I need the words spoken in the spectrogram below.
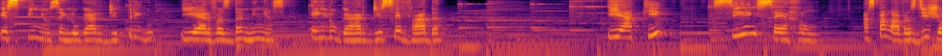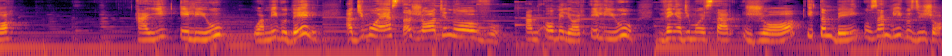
espinhos em lugar de trigo e ervas daninhas em lugar de cevada. E aqui se encerram as palavras de Jó. Aí Eliú, o amigo dele, admoesta Jó de novo. Ou melhor, Eliú vem admoestar Jó e também os amigos de Jó.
